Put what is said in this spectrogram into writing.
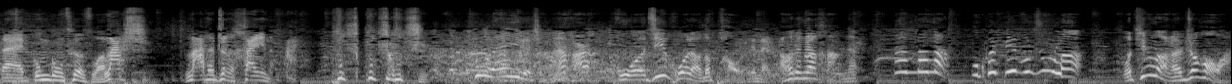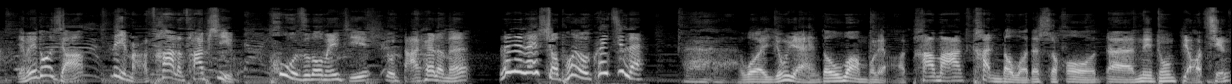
在公共厕所拉屎。拉的正嗨呢，哎，噗哧噗哧噗哧！突然一个小男孩火急火燎的跑进来，然后在那喊呢：“啊，妈妈，我快憋不住了！”我听到了之后啊，也没多想，立马擦了擦屁股，裤子都没提就打开了门。来来来，小朋友快进来！哎，我永远都忘不了他妈看到我的时候的那种表情。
